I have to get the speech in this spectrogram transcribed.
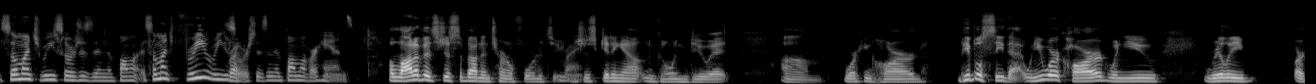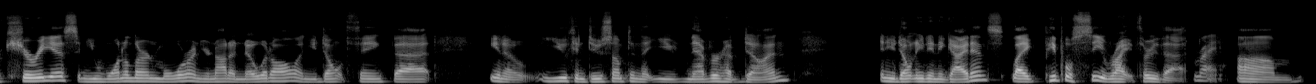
so much resources in the palm of, so much free resources in the palm of our hands. A lot of it's just about internal fortitude Right. just getting out and going do it um, working hard. People see that. When you work hard when you really are curious and you want to learn more and you're not a know-it-all and you don't think that you know you can do something that you never have done and you don't need any guidance like people see right through that right um,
